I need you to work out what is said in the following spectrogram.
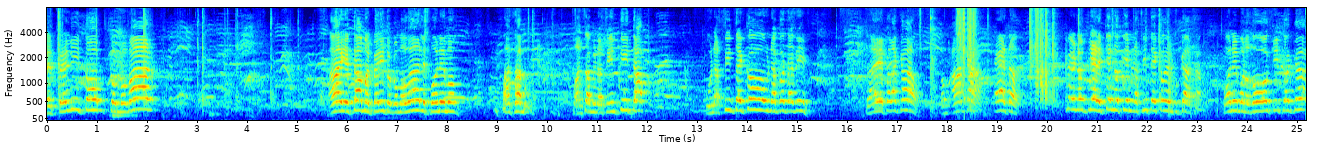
el pelito como bar. Ahí estamos, el pelito como va, le ponemos. Pásame, pásame una cintita. Una cinta de co, una cosa así. Trae para acá. Acá. Esto. ¿Quién no tiene? ¿Quién no tiene una cinta de co en su casa? Ponemos los dos ojitos acá.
